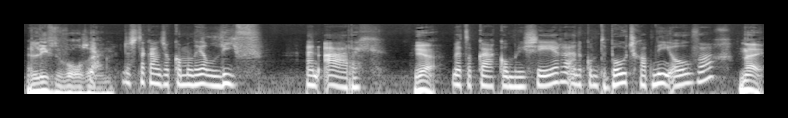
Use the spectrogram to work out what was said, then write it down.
en liefdevol zijn. dus daar gaan ze ook allemaal heel lief en aardig ja. met elkaar communiceren. En dan komt de boodschap niet over. Nee.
